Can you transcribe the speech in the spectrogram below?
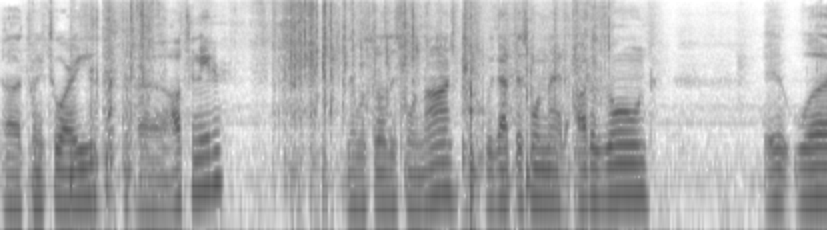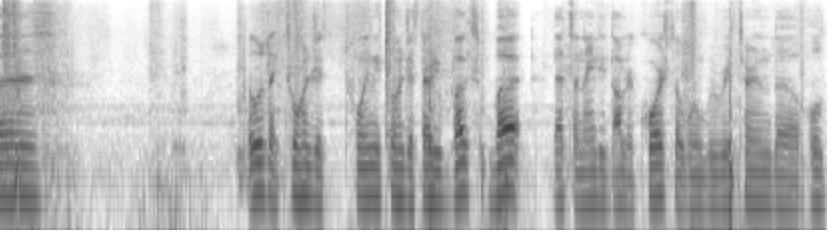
uh, 22RE uh, alternator. Then we'll throw this one on. We got this one at AutoZone. It was it was like 220 230 bucks but that's a 90 dollar course so when we return the old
